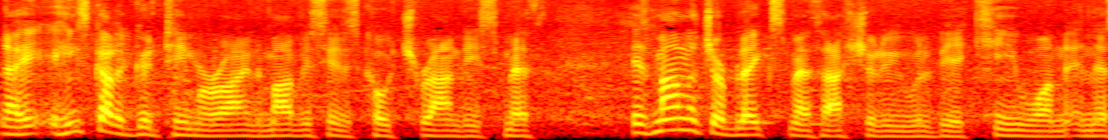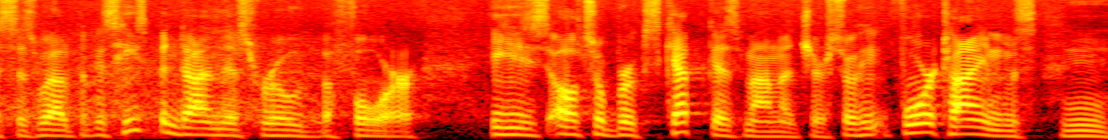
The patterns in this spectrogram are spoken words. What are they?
Now, he's got a good team around him, obviously, his coach, Randy Smith. His manager, Blake Smith, actually will be a key one in this as well because he's been down this road before. He's also Brooks Koepka's manager. So he, four times mm.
